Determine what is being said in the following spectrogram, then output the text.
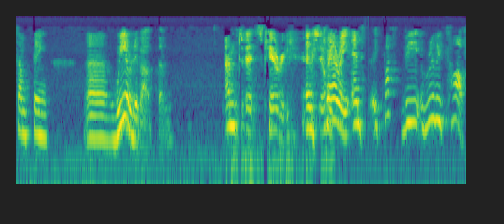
something uh, weird about them And it's scary. and scary, and it must be really tough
